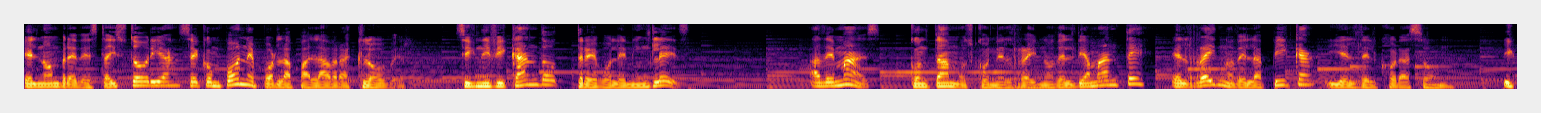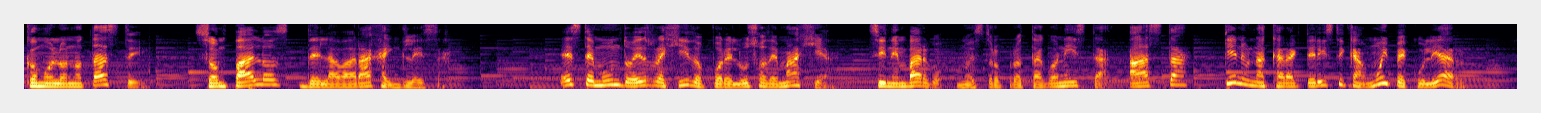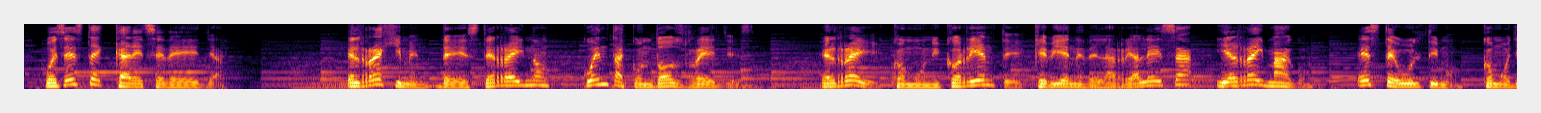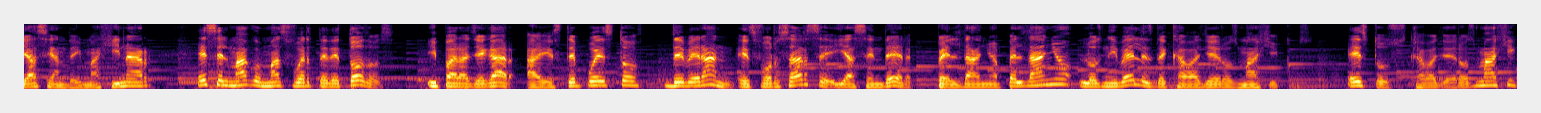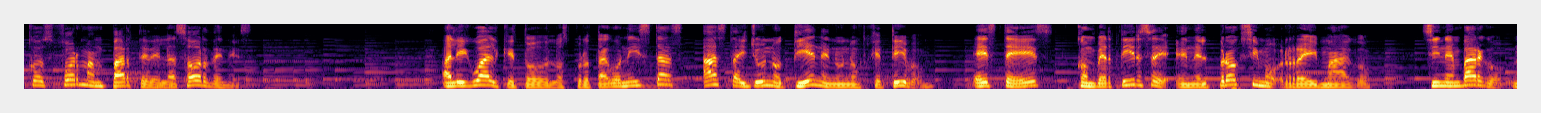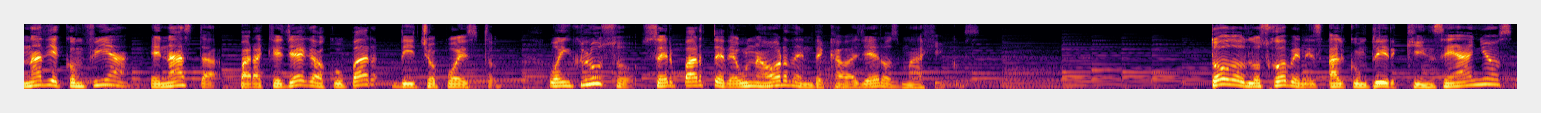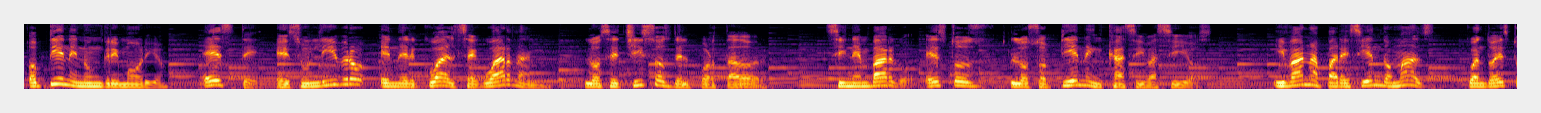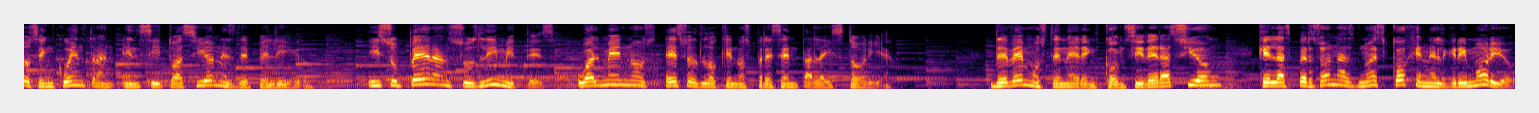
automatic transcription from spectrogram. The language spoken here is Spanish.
el nombre de esta historia se compone por la palabra clover, significando trébol en inglés. Además, contamos con el reino del diamante el reino de la pica y el del corazón. Y como lo notaste, son palos de la baraja inglesa. Este mundo es regido por el uso de magia. Sin embargo, nuestro protagonista, Asta, tiene una característica muy peculiar, pues este carece de ella. El régimen de este reino cuenta con dos reyes, el rey común y corriente que viene de la realeza y el rey mago. Este último, como ya se han de imaginar, es el mago más fuerte de todos, y para llegar a este puesto deberán esforzarse y ascender peldaño a peldaño los niveles de caballeros mágicos. Estos caballeros mágicos forman parte de las órdenes, al igual que todos los protagonistas, Asta y Juno tienen un objetivo. Este es convertirse en el próximo Rey Mago. Sin embargo, nadie confía en Asta para que llegue a ocupar dicho puesto, o incluso ser parte de una orden de caballeros mágicos. Todos los jóvenes al cumplir 15 años obtienen un grimorio, este es un libro en el cual se guardan los hechizos del portador. Sin embargo, estos los obtienen casi vacíos y van apareciendo más cuando estos se encuentran en situaciones de peligro y superan sus límites, o al menos eso es lo que nos presenta la historia. Debemos tener en consideración que las personas no escogen el grimorio,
